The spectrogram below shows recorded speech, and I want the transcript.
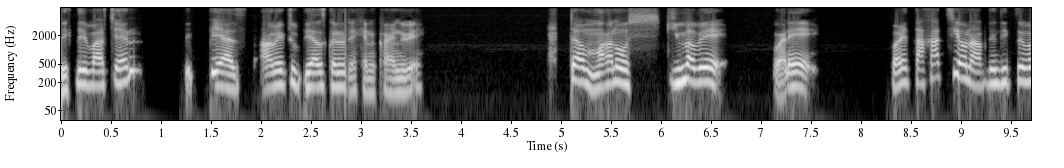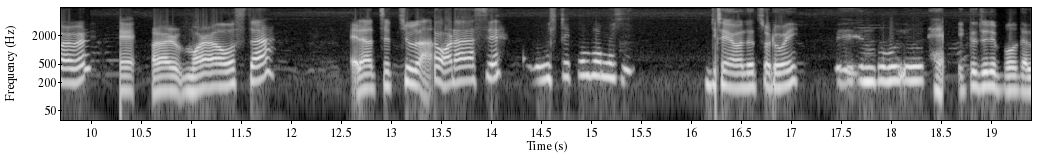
দেখতেই পাচ্ছেন? পেঁয়াজ আমি একটু পেঁয়াজ করে দেখেন কাইন্ডলি একটা মানুষ কীভাবে মানে মানে তাকাচ্ছিও না আপনি দেখতে পারবেন? আর মরার অবস্থা এটা হচ্ছে চুলা। অর্ডার আছে। আমাদের ছোট ভাই। হ্যাঁ একটু যদি বলতেন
